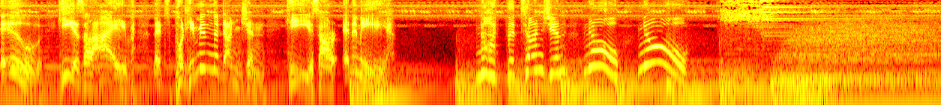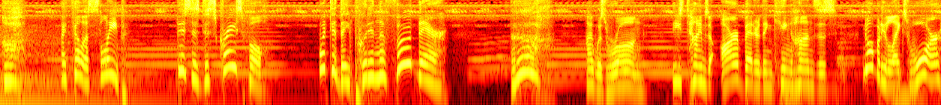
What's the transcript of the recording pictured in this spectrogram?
Ew, he is alive. Let's put him in the dungeon. He is our enemy. Not the dungeon. No, no. Oh, I fell asleep. This is disgraceful. What did they put in the food there? Ugh, I was wrong. These times are better than King Hans's. Nobody likes war.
